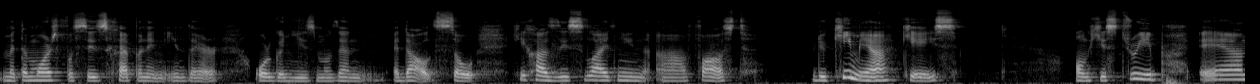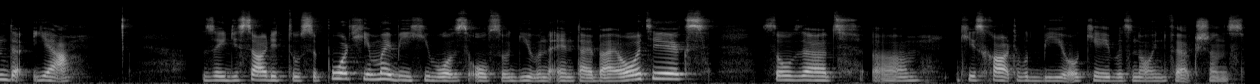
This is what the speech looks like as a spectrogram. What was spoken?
metamorphosis happening in their organism than adults. So he has this lightning uh, fast leukemia case on his trip, and yeah, they decided to support him. Maybe he was also given antibiotics so that um, his heart would be okay with no infections.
